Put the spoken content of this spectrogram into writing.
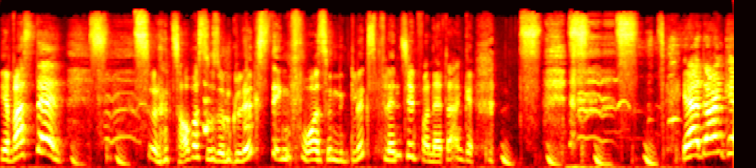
Ja, was denn? Und dann zauberst du so ein Glücksding vor, so ein Glückspflänzchen von der Tanke. Ja, danke.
